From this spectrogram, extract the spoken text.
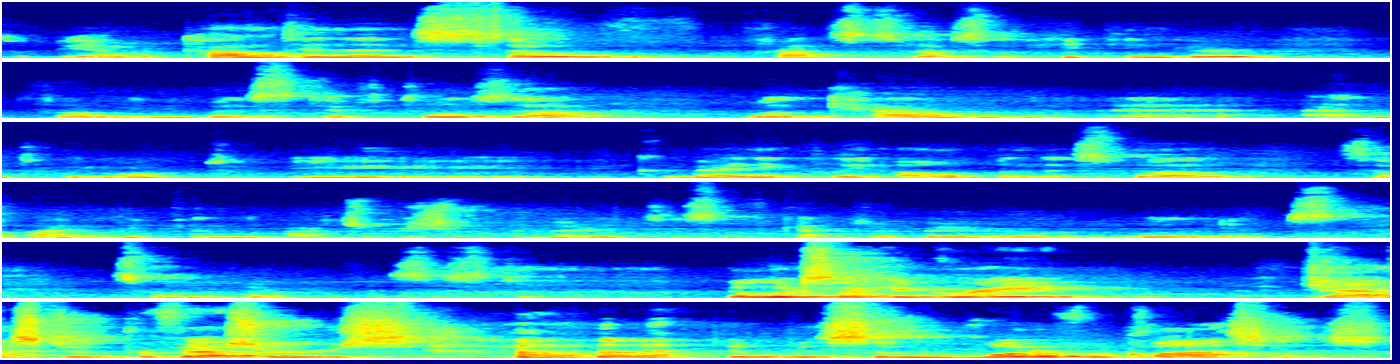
to be our continents. So Francis Russell Hittinger from University of Tulsa will come, uh, and we want to be ecumenically open as well. So Anglican Archbishop Emeritus of Canterbury, Rowan Williams, is one of our professors too. It looks like a great cast of professors with some wonderful classes.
